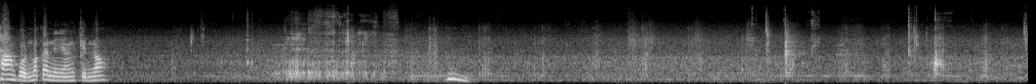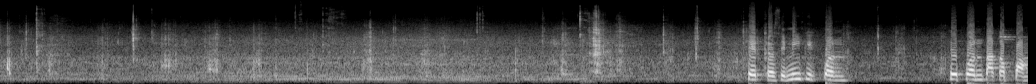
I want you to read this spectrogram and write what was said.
ทางผลมากันยังกินเนาะอืม ผ็ดกับซิมีพริกป่นพริกป่นปลากระป๋อง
